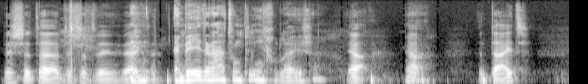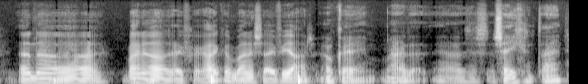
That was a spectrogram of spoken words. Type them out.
Dus het, eh, dus het werkte. En ben je daarna toen clean gebleven? Ja, ja. Ja. een tijd. En eh, bijna, even kijken, bijna zeven jaar. Oké, maar dat, ja, dat is zeker een tijd.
